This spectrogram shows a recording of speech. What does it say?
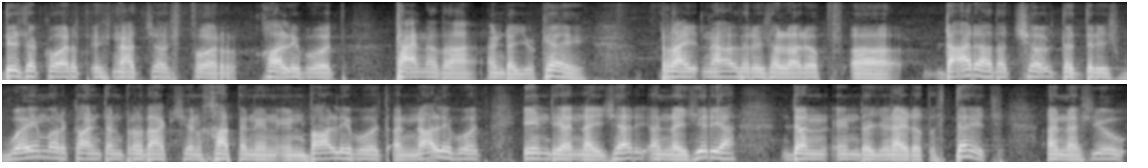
This accord is not just for Hollywood, Canada, and the UK. Right now, there is a lot of uh, data that shows that there is way more content production happening in Bollywood and Nollywood, India and Nigeria, and Nigeria than in the United States. And as you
